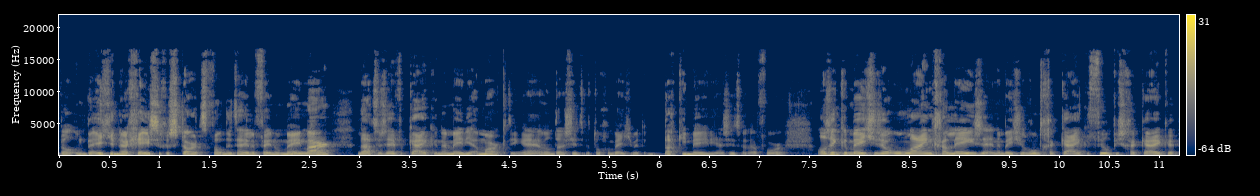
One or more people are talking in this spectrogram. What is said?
wel een beetje naar geestige start van dit hele fenomeen. Maar laten we eens even kijken naar media marketing. Hè? Want daar zitten we toch een beetje met Bakkie Media zitten we daarvoor. Als ik een beetje zo online ga lezen en een beetje rond ga kijken, filmpjes ga kijken,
